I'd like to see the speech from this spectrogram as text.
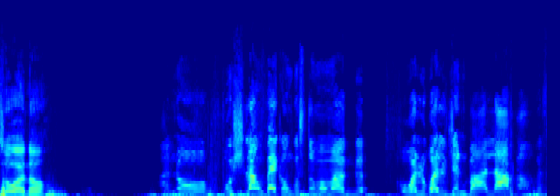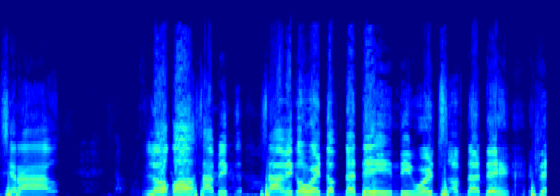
So, ano? ano push lang be kung gusto mo mag walwal dyan bahala ka Basta- Sira. Loko, sabi ko, sabi ko word of the day, hindi words of the day. Hindi,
